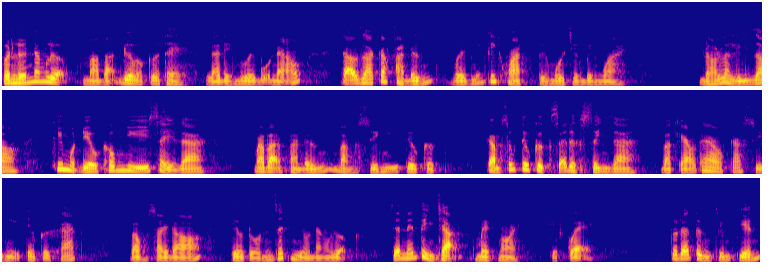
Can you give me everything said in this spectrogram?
phần lớn năng lượng mà bạn đưa vào cơ thể là để nuôi bộ não, tạo ra các phản ứng với những kích hoạt từ môi trường bên ngoài. Đó là lý do khi một điều không như ý xảy ra mà bạn phản ứng bằng suy nghĩ tiêu cực, cảm xúc tiêu cực sẽ được sinh ra và kéo theo các suy nghĩ tiêu cực khác. Vòng xoáy đó tiêu tốn rất nhiều năng lượng, dẫn đến tình trạng mệt mỏi, kiệt quệ. Tôi đã từng chứng kiến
